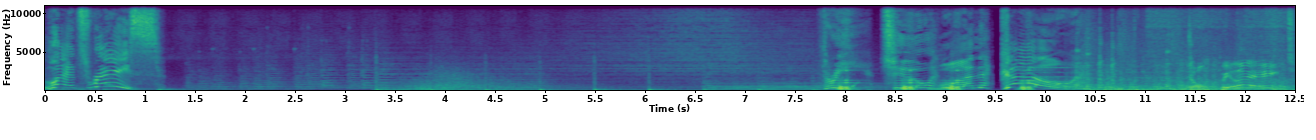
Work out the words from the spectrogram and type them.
Let's race! Three, two, one, go! Don't be late!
